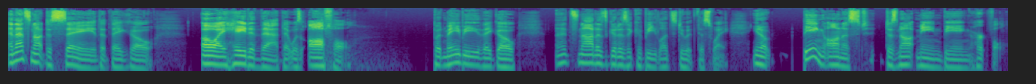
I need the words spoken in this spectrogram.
And that's not to say that they go, Oh, I hated that. That was awful. But maybe they go, It's not as good as it could be. Let's do it this way. You know, being honest does not mean being hurtful.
